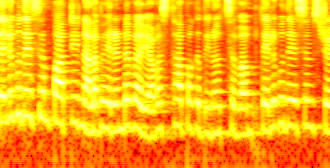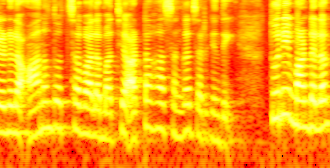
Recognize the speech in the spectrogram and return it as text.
తెలుగుదేశం పార్టీ నలభై రెండవ వ్యవస్థాపక దినోత్సవం తెలుగుదేశం శ్రేణుల ఆనందోత్సవాల మధ్య అట్టహాసంగా జరిగింది. తుని మండలం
